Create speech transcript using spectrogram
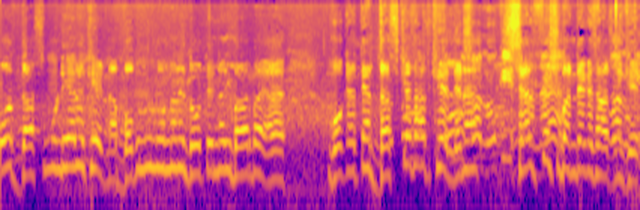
ਉਹ 10 ਮੁੰਡਿਆਂ ਨੇ ਖੇਡਣਾ ਬਬਲੂ ਨੂੰ ਉਹਨਾਂ ਨੇ ਦੋ ਤਿੰਨ ਵਾਰੀ ਬਾਹਰ ਪਾਇਆ ਹੈ वो कहते हैं दस के साथ खेल लेना सेल्फिश बंदे के साथ नहीं खेल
